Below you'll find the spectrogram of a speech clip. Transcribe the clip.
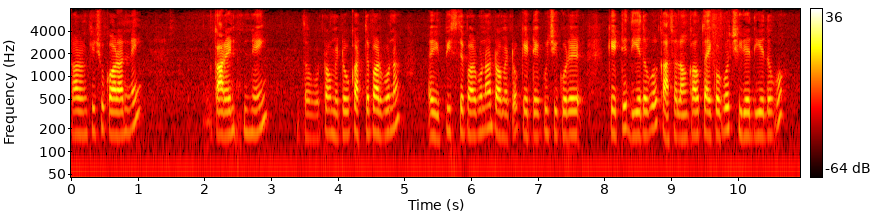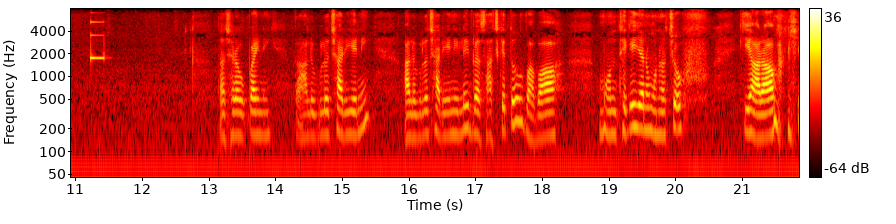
কারণ কিছু করার নেই কারেন্ট নেই, তো টমেটোও কাটতে পারব না। এই পিসতে পারব না, টমেটো কেটে কুচি করে কেটে দিয়ে দেবো, কাঁচা লঙ্কাও তাই করব, ছিঁড়ে দিয়ে দেবো। তাছাড়া উপায় নেই, তো আলুগুলো ছাড়িয়ে নিই। আলুগুলো ছাড়িয়ে নিলেই ব্যাস, আজকে তো বাবা, মন থেকেই যেন মনে হচ্ছে কি আরাম কি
